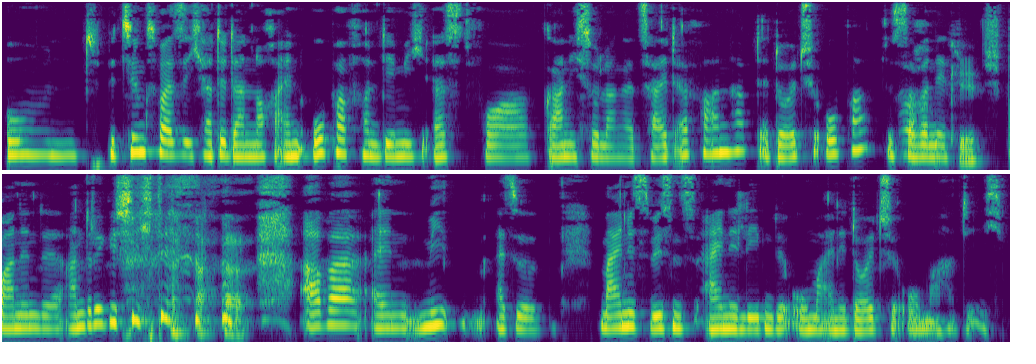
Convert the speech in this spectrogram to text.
Und beziehungsweise ich hatte dann noch einen Opa, von dem ich erst vor gar nicht so langer Zeit erfahren habe, der deutsche Opa. Das ist Ach, aber eine okay. spannende andere Geschichte. aber ein, also meines Wissens eine lebende Oma, eine deutsche Oma hatte ich.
